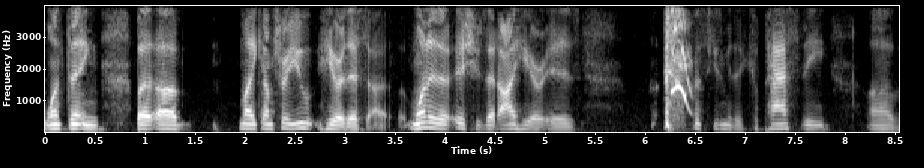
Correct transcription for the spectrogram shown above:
one thing, but uh, Mike, I'm sure you hear this. Uh, one of the issues that I hear is, excuse me, the capacity of.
